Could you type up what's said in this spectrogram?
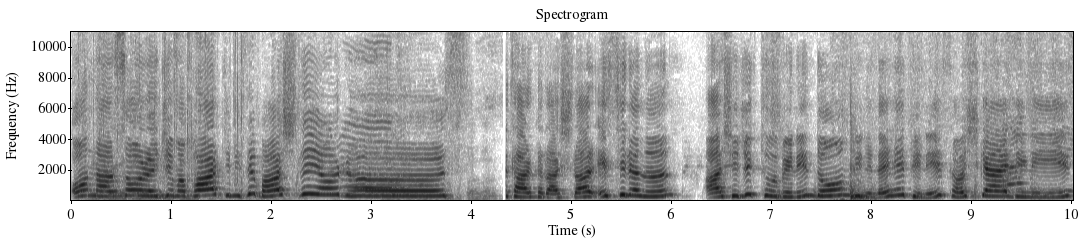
Ondan sonra cima partimize başlıyoruz. Evet arkadaşlar Esila'nın Ayşecik Tuğbe'nin doğum gününe hepiniz hoş geldiniz.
